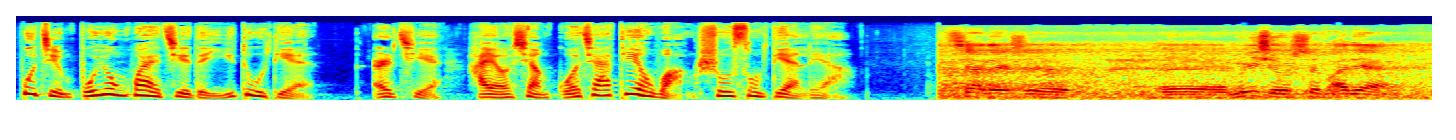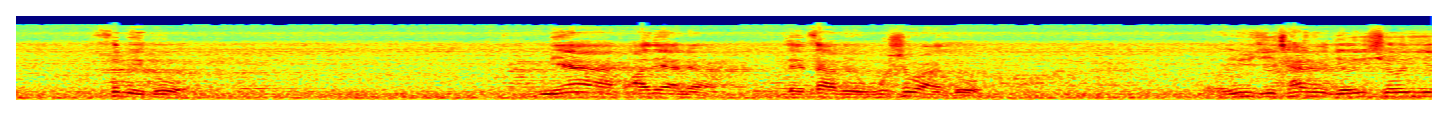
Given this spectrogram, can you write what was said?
不仅不用外界的一度电。而且还要向国家电网输送电量。现在是，呃，每小时发电四百度，年发电量在三百五十万度，预计产生经济效益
